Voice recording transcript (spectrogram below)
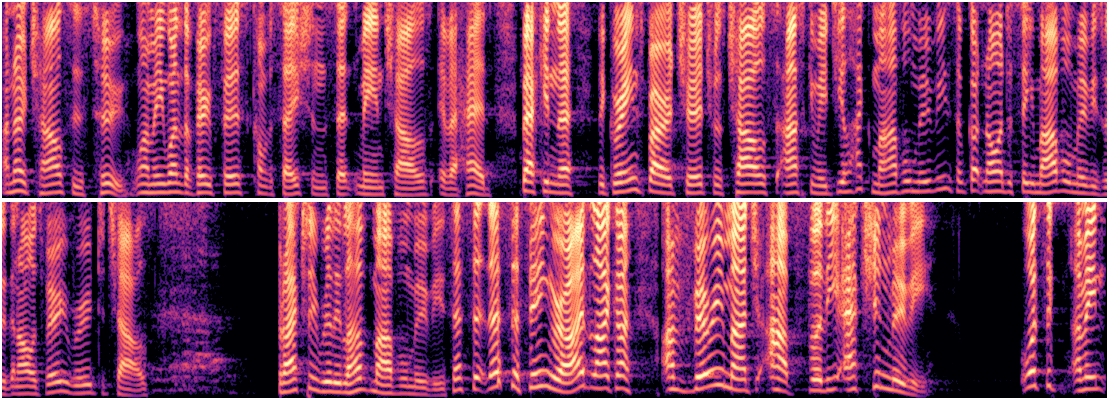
I know Charles is too. Well, I mean, one of the very first conversations that me and Charles ever had back in the, the Greensborough church was Charles asking me, Do you like Marvel movies? I've got no one to see Marvel movies with. And I was very rude to Charles. But I actually really love Marvel movies. That's the, that's the thing, right? Like, I, I'm very much up for the action movie. What's the, I mean,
